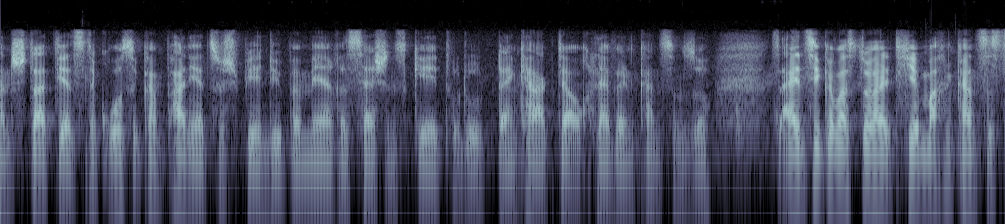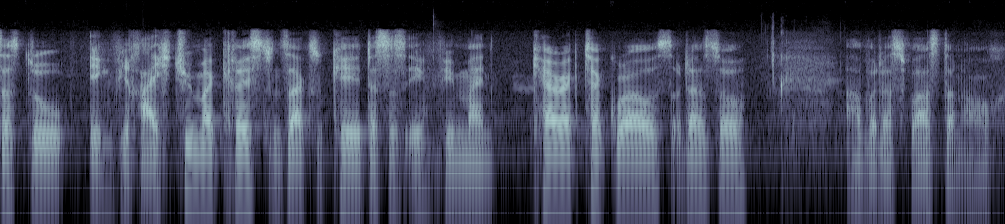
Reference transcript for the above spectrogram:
anstatt jetzt eine große Kampagne zu spielen, die über mehrere Sessions geht, wo du deinen Charakter auch leveln kannst und so. Das Einzige, was du halt hier machen kannst, ist, dass du irgendwie Reichtümer kriegst und sagst, okay, das ist irgendwie mein Character Growth oder so. Aber das war's dann auch.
